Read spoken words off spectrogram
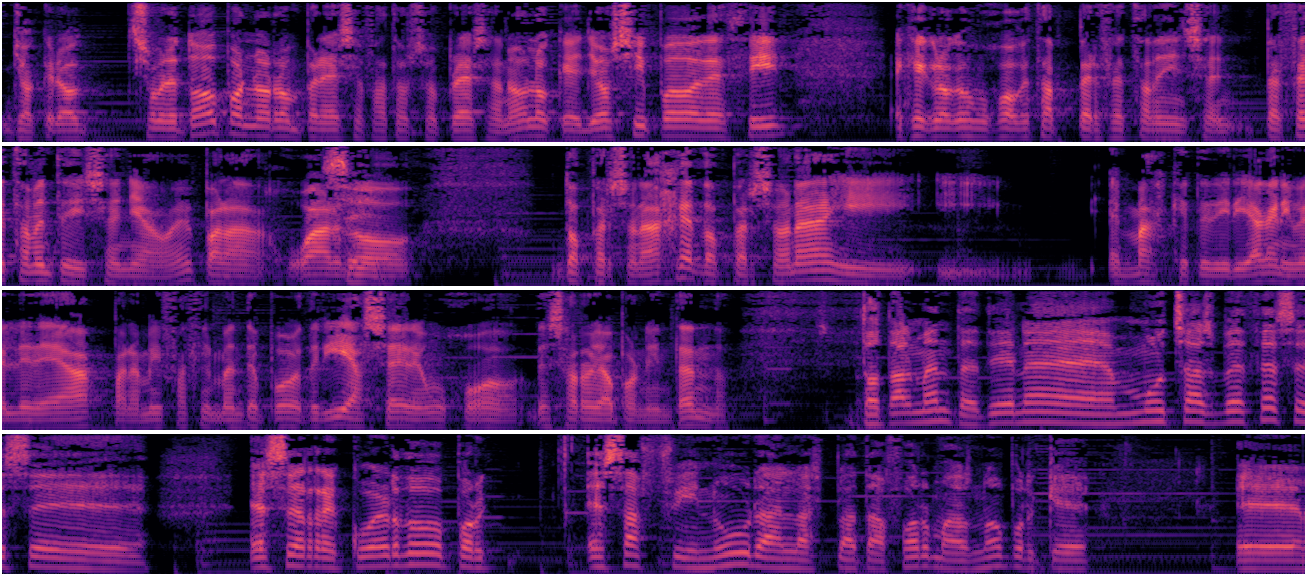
yo creo, sobre todo por no romper ese factor sorpresa, ¿no? Lo que yo sí puedo decir es que creo que es un juego que está perfectamente, dise- perfectamente diseñado, ¿eh? Para jugar Sí. dos, dos personajes, dos personas y, es más que te diría que a nivel de ideas para mí fácilmente podría ser un juego desarrollado por Nintendo. Totalmente, tiene muchas veces ese, ese recuerdo por esa finura en las plataformas, ¿no? Porque eh,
